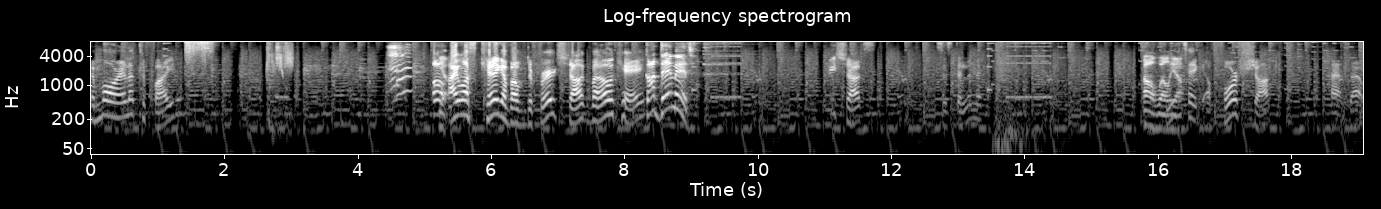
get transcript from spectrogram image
and more electrified. Ah! Oh, Yeah. I was kidding about the first shock, but okay. God damn it! Three shocks. This is the limit. Oh well, We yeah. take a fourth shock. Pass out.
